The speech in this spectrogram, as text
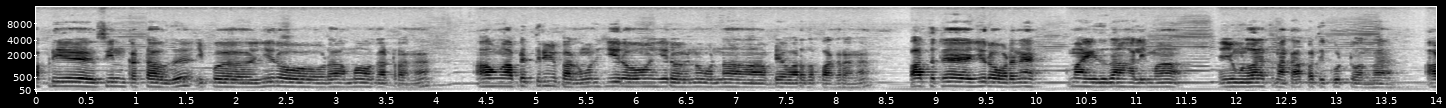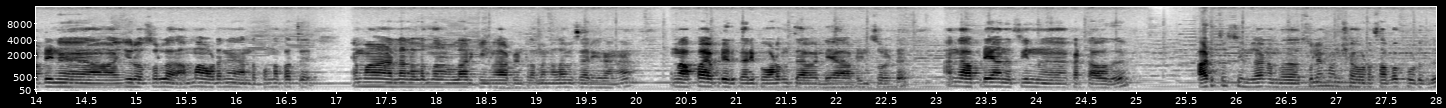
அப்படியே சீன் கட் ஆகுது. இப்போ ஹீரோவோட அம்மாவை காட்டுறாங்க. அவங்க அப்படியே திரும்பி பார்க்கும்போது ஹீரோவும் ஹீரோயினும் ஒன்றா அப்படியே வரதை பார்க்குறாங்க. பார்த்துட்டு ஹீரோ உடனே அம்மா இதுதான் ஹலிமா. இவங்கள தான் நேற்று நான் காப்பாற்றி கூப்பிட்டு வந்தேன். அப்படின்னு ஹீரோ சொல்ல அம்மா உடனே அந்த பொண்ணை பார்த்து ஏம்மா எல்லாம் நல்லா தான் நல்லா இருக்கீங்களா? அப்படின்ற மாதிரி நல்லா விசாரிக்கிறாங்க. உங்கள் அப்பா எப்படி இருக்கார்? இப்போ உடம்பு தேவையில்லையா? அப்படின்னு சொல்லிட்டு அங்கே அப்படியே அந்த சீன் கட் ஆகுது. அடுத்த சீனில் நம்ம சுலைமான் ஷாவோட சபை கூடுது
